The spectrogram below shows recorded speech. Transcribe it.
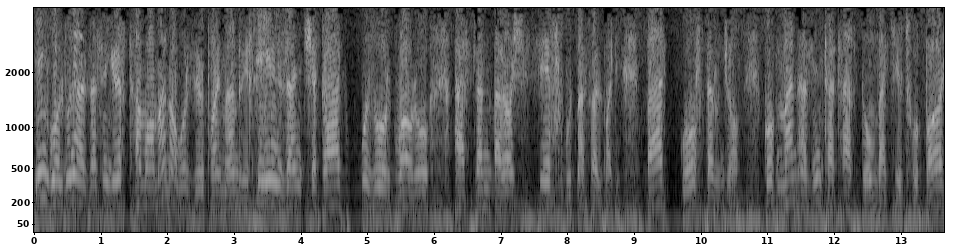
این گلدون از دست گرفت تماما آورد زیر پای من ریخت. این زن چقدر بزرگوار و اصلا براش صفر بود مسائل مالی. بعد گفت در اونجا گفت من از این تتق دنبکی تو باش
